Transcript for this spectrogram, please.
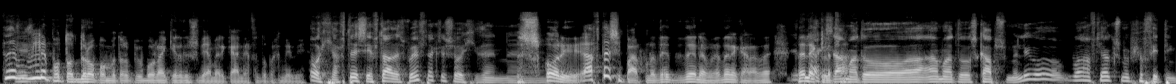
δεν ε... βλέπω τον τρόπο με τον οποίο μπορούν να κερδίσουν οι Αμερικάνοι αυτό το παιχνίδι. Όχι, αυτές οι εφτάδες που έφτιαξε, όχι. Δεν... Ε, Sorry, αυτές υπάρχουν. Δεν, δεν, δεν έκανα. Δεν, δεν έκλεψα. Άμα το, άμα το σκάψουμε λίγο, μπορούμε να φτιάξουμε πιο fitting.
